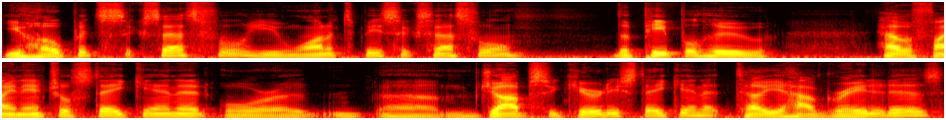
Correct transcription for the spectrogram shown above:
you hope it's successful. You want it to be successful. The people who have a financial stake in it or a um, job security stake in it tell you how great it is,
